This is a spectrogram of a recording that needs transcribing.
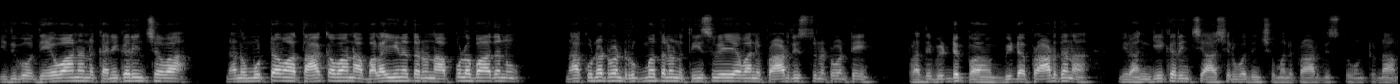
ఇదిగో దేవా నన్ను కనికరించవా నన్ను ముట్టవా తాకవా నా బలహీనతను నా అప్పుల బాధను నాకున్నటువంటి రుగ్మతలను తీసివేయవని ప్రార్థిస్తున్నటువంటి ప్రతి బిడ్డ ప- బిడ్డ ప్రార్థన మీరు అంగీకరించి ఆశీర్వదించమని ప్రార్థిస్తూ ఉంటున్నాం.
